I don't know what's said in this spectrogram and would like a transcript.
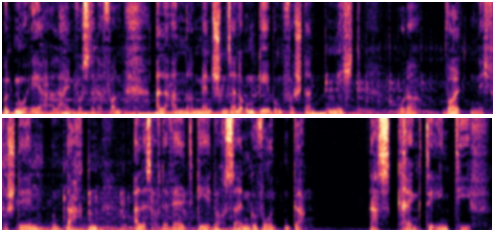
Und nur er allein wusste davon. Alle anderen Menschen seiner Umgebung verstanden nicht oder wollten nicht verstehen und dachten, alles auf der Welt gehe doch seinen gewohnten Gang. Das kränkte ihn tief.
